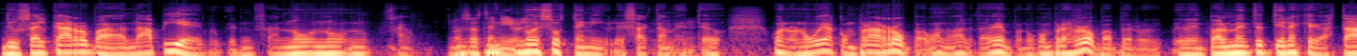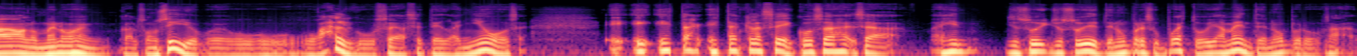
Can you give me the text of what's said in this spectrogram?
de usar el carro para andar a pie, porque o sea, no, no, no, o sea, No es sostenible. No es sostenible, exactamente. Bueno, no voy a comprar ropa. Bueno, dale, está bien, pues no compres ropa, pero eventualmente tienes que gastar a lo menos en calzoncillo pues, o, o algo, o sea, se te dañó. O sea, E- e- esta, esta clase de cosas, o sea, hay gente- yo soy, yo soy de tener un presupuesto, obviamente, ¿no? Pero, o sea,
